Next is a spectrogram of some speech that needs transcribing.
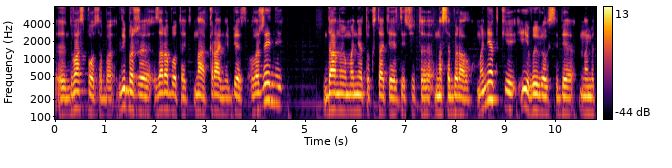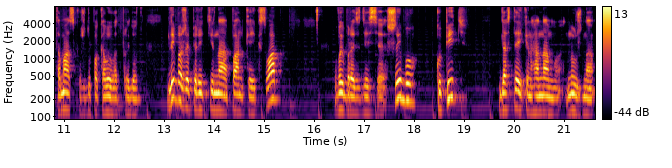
э, два способа. Либо же заработать на кране без вложений – Данную монету, кстати, я здесь вот э, насобирал монетки и вывел себе на Metamask. Жду пока вывод придет. Либо же перейти на PancakeSwap, выбрать здесь э, шибу, купить. Для стейкинга нам нужно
